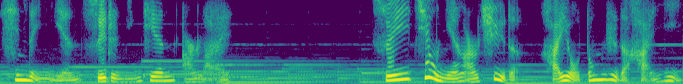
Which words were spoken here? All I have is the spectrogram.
新的一年随着明天而来。随旧年而去的，还有冬日的寒意；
